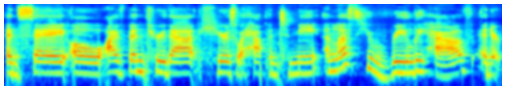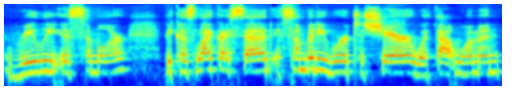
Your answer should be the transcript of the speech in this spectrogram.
and say, oh, I've been through that, here's what happened to me, unless you really have and it really is similar. Because, like I said, if somebody were to share with that woman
